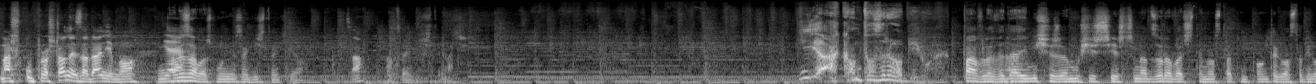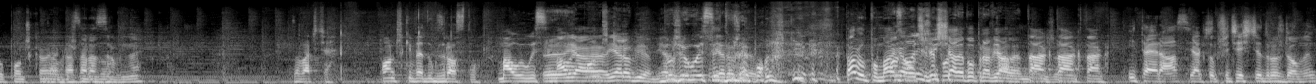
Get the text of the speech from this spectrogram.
Masz uproszczone zadanie, bo nie... Ale zobacz, mój jest jakiś taki, o. Co? Co jakiś taki. Jak on to zrobił? Pawle, wydaje mi się, że musisz jeszcze nadzorować ten ostatni, pą- tego ostatniego pączka. Dobra, jakbyśmy zaraz go- zrobimy. Zobaczcie. Pączki według wzrostu. Mały, łysy, E, małe ja- pączki. ja robiłem, ja duży, robiłem, łysy, ja duże robiłem. pączki. Paweł pomagał że oczywiście, pod- ale poprawiałem. Tak, także- tak, tak. I teraz, jak to przy cieście drożdżowym,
